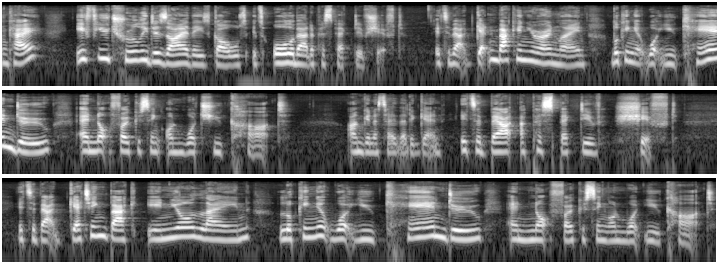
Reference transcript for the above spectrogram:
Okay? If you truly desire these goals, it's all about a perspective shift. It's about getting back in your own lane, looking at what you can do, and not focusing on what you can't. I'm going to say that again. It's about a perspective shift. It's about getting back in your lane, looking at what you can do, and not focusing on what you can't.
